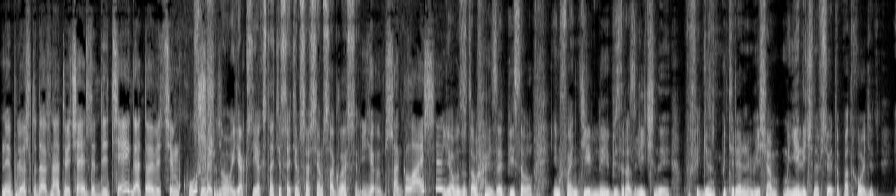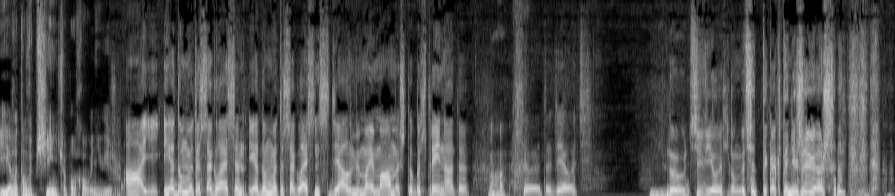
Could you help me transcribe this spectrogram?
Ну и плюс ты должна отвечать за детей, готовить им кушать. Слушай, ну я, я кстати, с этим совсем согласен. Я согласен? Я вот за тобой записывал. Инфантильные, безразличные, пофигизм к материальным вещам. Мне лично все это подходит. И я в этом вообще ничего плохого не вижу. А, я думаю, ты согласен. Я думаю, ты согласен с идеалами моей мамы, что быстрее надо ага. все это делать. Нет. Ну, удивилась, думаю, что ты как-то не живешь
